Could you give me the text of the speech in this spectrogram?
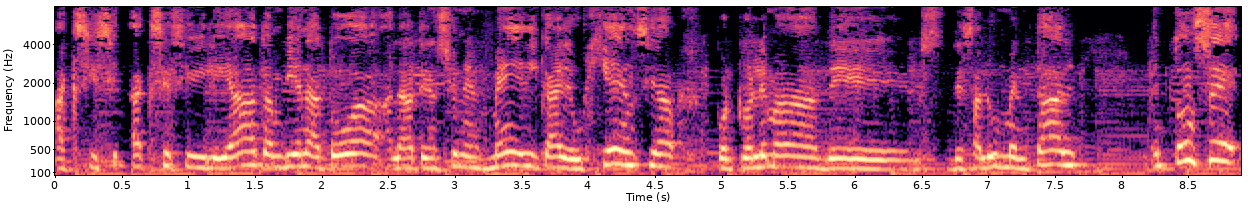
accesibilidad también a todas las atenciones médicas de urgencia por problemas de, salud mental. Entonces,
